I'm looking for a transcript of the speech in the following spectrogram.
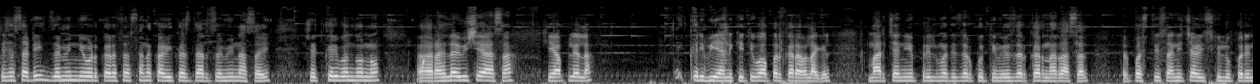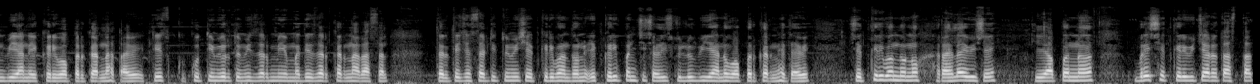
त्याच्यासाठी जमीन निवड करत असताना काळी कसदार जमीन असावी. शेतकरी बंधूंनो राहिला विषय असा की आपल्याला एकरी बियाणे किती वापर करावा लागेल? मार्च आणि एप्रिलमध्ये जर कोथिंबीर जर करणार असाल तर पस्तीस आणि चाळीस किलोपर्यंत बियाणे एकरी वापर करण्यात हवे तेच कोथिंबीर तुम्ही जर मेमध्ये जर करणार असाल तर त्याच्यासाठी तुम्ही शेतकरी बांधवांनो एकरी पंचेचाळीस किलो बियाणं वापर करण्यात यावे. शेतकरी बांधवांनो राहिला विषय की आपण बरेच शेतकरी विचारत असतात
